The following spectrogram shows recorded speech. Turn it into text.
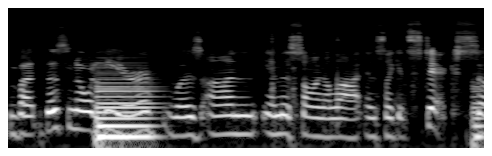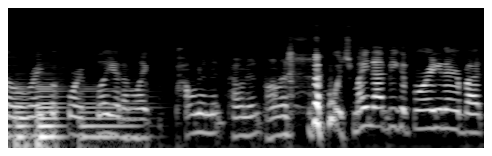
But this note here was on in this song a lot. And it's like it sticks. So right before I play it, I'm like pounding it, pounding it, pounding it, which might not be good for it either, but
